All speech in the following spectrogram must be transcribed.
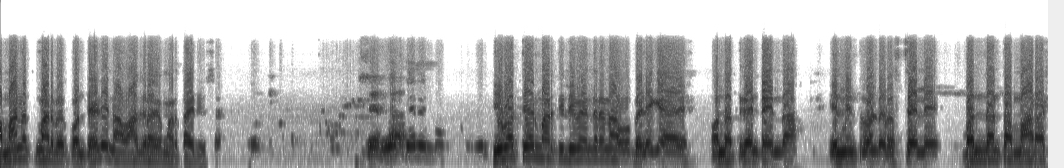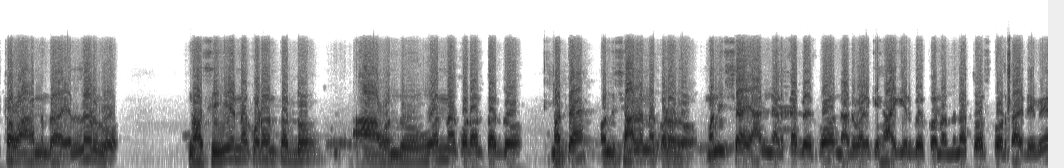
ಅಮಾನತ್ ಮಾಡ್ಬೇಕು ಅಂತ ಹೇಳಿ ನಾವು ಆಗ್ರಹ ಮಾಡ್ತಾ ಇದೀವಿ ಸರ್. ಇವತ್ತೇನ್ ಮಾಡ್ತಿದೀವಿ ಅಂದ್ರೆ ನಾವು ಬೆಳಿಗ್ಗೆ ಒಂದ್ ಹತ್ತು ಗಂಟೆಯಿಂದ ಇಲ್ಲಿ ನಿಂತ್ಕೊಂಡು ರಸ್ತೆಯಲ್ಲಿ ಬಂದಂತ ಮಹಾರಾಷ್ಟ್ರ ವಾಹನದ ಎಲ್ಲರಿಗೂ ನಾವು ಸಿಹಿಯನ್ನ ಕೊಡುವಂತದ್ದು ಆ ಒಂದು ಹೂವನ್ನ ಕೊಡುವಂತದ್ದು ಮತ್ತೆ ಒಂದು ಶಾಲನ್ನ ಕೊಡೋದು. ಮನುಷ್ಯ ಯಾರು ನಡ್ಕೋಬೇಕು, ನಡವಳಿಕೆ ಹೇಗಿರ್ಬೇಕು ಅನ್ನೋದನ್ನ ತೋರಿಸ್ಕೊಡ್ತಾ ಇದೀವಿ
